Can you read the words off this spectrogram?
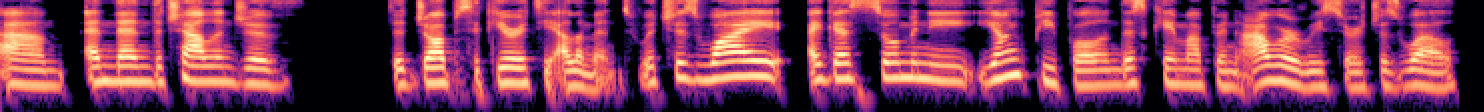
Um, and then the challenge of the job security element, which is why I guess so many young people, and this came up in our research as well,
